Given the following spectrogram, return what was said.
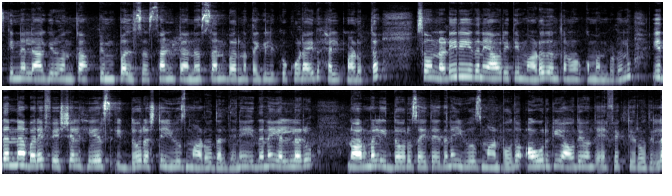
ಸ್ಕಿನ್ನಲ್ಲಿ ಆಗಿರುವಂಥ pimples sun tan sun burn ತೆಗಿಲಿಕ್ಕೂ ಕೂಡ ಇದು ಹೆಲ್ಪ್ ಮಾಡುತ್ತೆ. ಸೊ ನಡೀರಿ, ಇದನ್ನು ಯಾವ ರೀತಿ ಮಾಡೋದು ಅಂತ ನೋಡ್ಕೊಂಬಂದ್ಬಿಡೋನು ಇದನ್ನು ಬರೀ ಫೇಶಿಯಲ್ ಹೇರ್ಸ್ ಇದ್ದೋರಷ್ಟೇ ಯೂಸ್ ಮಾಡೋದಲ್ದೇ ಇದನ್ನು ಎಲ್ಲರೂ ನಾರ್ಮಲ್ ಇದ್ದವರು ಸಹಿತ ಇದನ್ನು ಯೂಸ್ ಮಾಡ್ಬೋದು. ಅವ್ರಿಗೆ ಯಾವುದೇ ಒಂದು ಎಫೆಕ್ಟ್ ಇರೋದಿಲ್ಲ.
